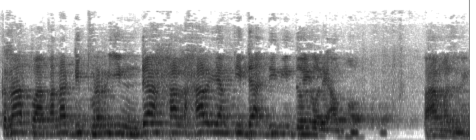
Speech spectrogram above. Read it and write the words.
Kenapa? Karena diperindah hal-hal yang tidak diridhoi oleh Allah. Paham maksudnya?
